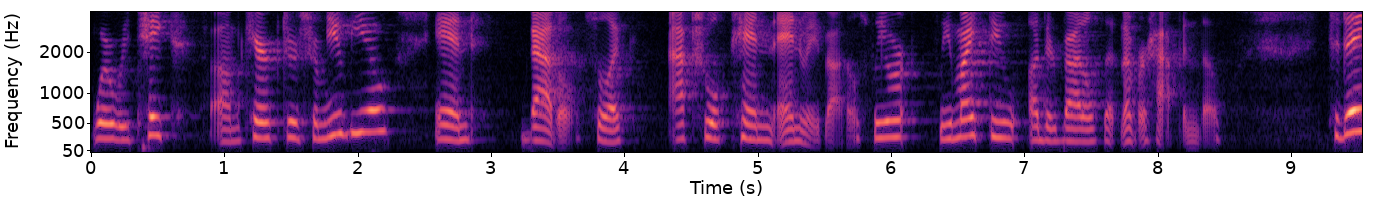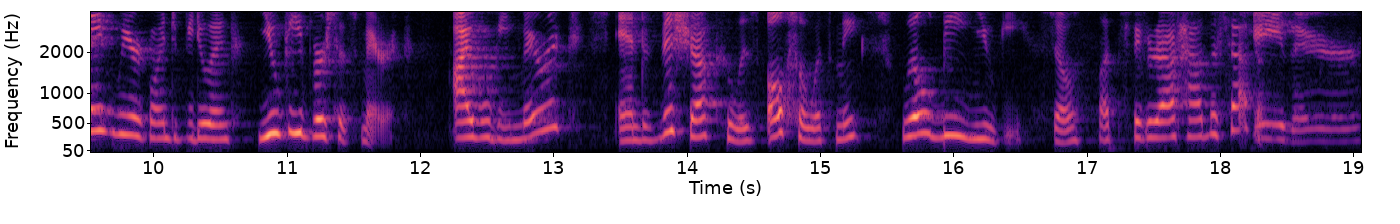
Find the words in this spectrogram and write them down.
Where we take um, characters from Yu-Gi-Oh! and battle. So like actual canon anime battles. We, were, we might do other battles that never happened though. Today we are going to be doing Yugi versus Marik. I will be Marik, and Vishak, who is also with me, will be Yugi. So let's figure out how this happens. Hey there.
